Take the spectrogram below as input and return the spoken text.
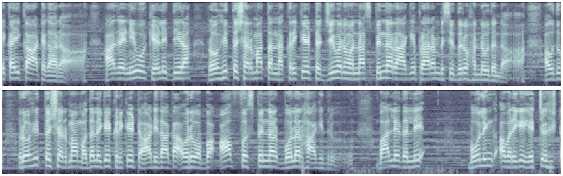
ಏಕೈಕ ಆಟಗಾರ. ಆದರೆ ನೀವು ಕೇಳಿದ್ದೀರಾ, ರೋಹಿತ್ ಶರ್ಮಾ ತನ್ನ ಕ್ರಿಕೆಟ್ ಜೀವನವನ್ನು ಸ್ಪಿನ್ನರ್ ಆಗಿ ಪ್ರಾರಂಭಿಸಿದರು ಅನ್ನುವುದನ್ನು. ಹೌದು, ರೋಹಿತ್ ಶರ್ಮಾ ಮೊದಲಿಗೆ ಕ್ರಿಕೆಟ್ ಆಡಿದಾಗ ಅವರು ಒಬ್ಬ ಆಫ್ ಸ್ಪಿನ್ನರ್ ಬೌಲರ್ ಆಗಿದ್ದರು ಬಾಲ್ಯದಲ್ಲಿ ಬೌಲಿಂಗ್ ಅವರಿಗೆ ಹೆಚ್ಚು ಇಷ್ಟ,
